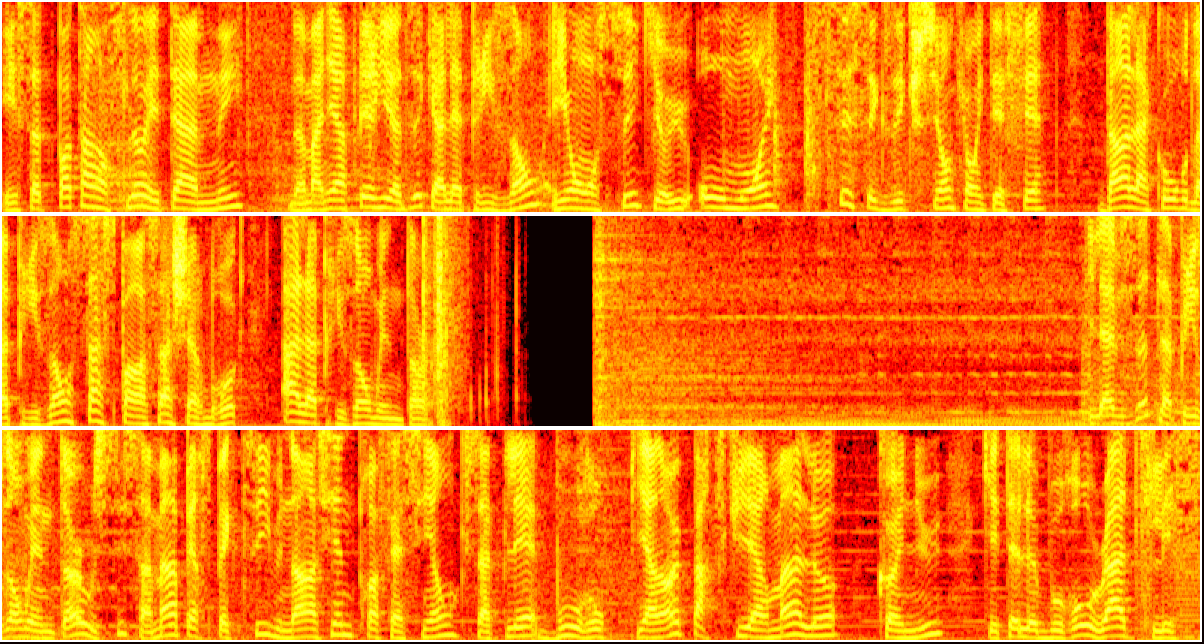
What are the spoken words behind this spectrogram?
Et cette potence-là était amenée de manière périodique à la prison. Et on sait qu'il y a eu au moins six exécutions qui ont été faites dans la cour de la prison. Ça se passait à Sherbrooke, à la prison Winter. La visite de la prison Winter aussi, ça met en perspective une ancienne profession qui s'appelait bourreau. Puis il y en a un particulièrement là connu qui était le bourreau Radcliffe.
